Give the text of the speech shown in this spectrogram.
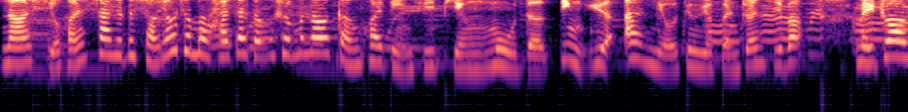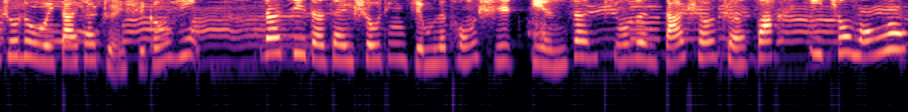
那喜欢夏夏的小妖精们还在等什么呢？赶快点击屏幕的订阅按钮，订阅本专辑吧。每周二、周六为大家准时更新。那记得在收听节目的同时点赞、评论、打赏、转发一条龙哦。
